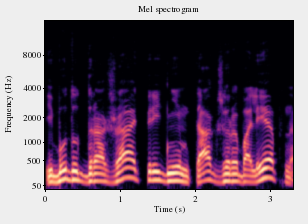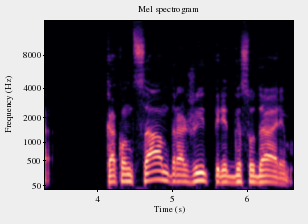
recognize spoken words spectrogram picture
и будут дрожать перед ним так же раболепно, как он сам дрожит перед государем.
